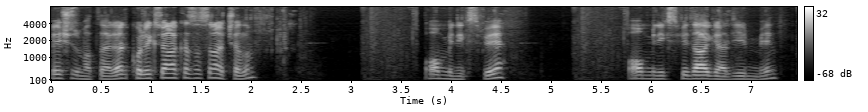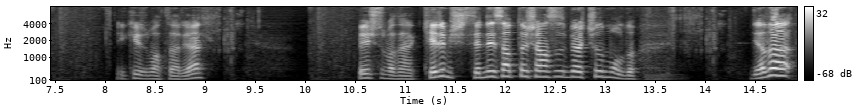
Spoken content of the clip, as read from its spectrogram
500 materyal. Koleksiyoner kasasını açalım. 10.000 XP. 10.000 XP daha geldi 20.000. 200 materyal. 500 materyal. Kerim senin hesapta şanssız bir açılım oldu. Ya da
